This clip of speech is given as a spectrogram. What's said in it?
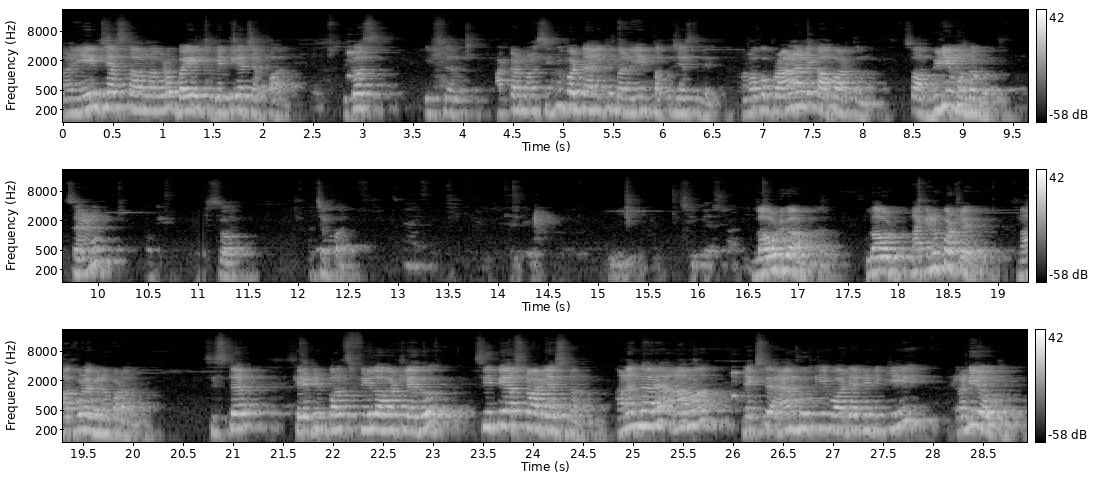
మనం ఏం చేస్తా ఉన్నా కూడా బయటికి గట్టిగా చెప్పాలి. బికాస్ ఇట్స్ uh, అక్కడ మనం సిగ్గుపడడానికి మనం ఏం తప్పు చేస్తలేదు. మనం ఒక ప్రాణాన్ని కాపాడుతున్నాం. సో ఆ బిడియం ఉండకూడదు. సరేనా? సో చెప్పాలి. లౌడ్గా లౌడ్. నాకు వినపట్లేదు నాకు కూడా వినపడాలి. సిస్టర్ క్రెడిట్ పల్స్ ఫీల్ అవ్వట్లేదు. సిపిఆర్ స్టార్ట్ చేస్తున్నాను. అనగానే ఆమె నెక్స్ట్ యాంబుకి వాటి అన్నిటికీ రెడీ అవుతుంది.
